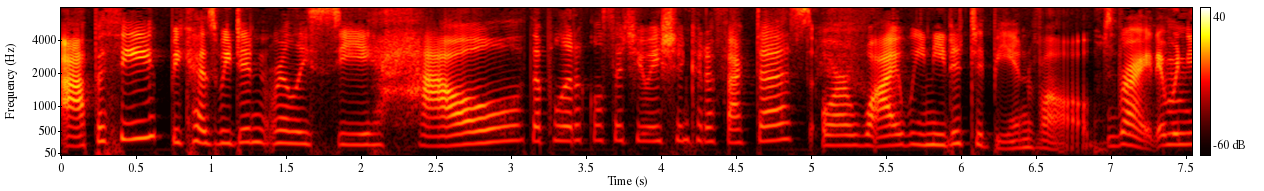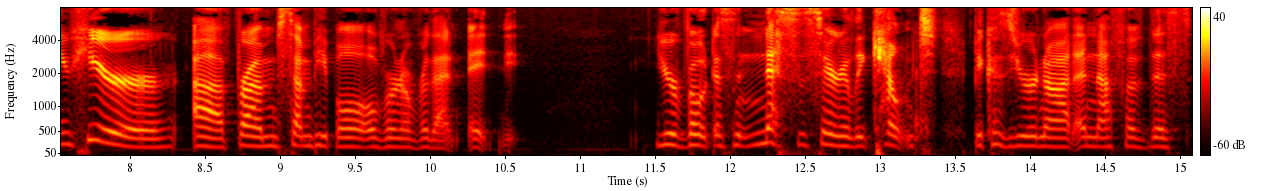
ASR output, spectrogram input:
apathy because we didn't really see how the political situation could affect us or why we needed to be involved. Right. And when you hear uh, from some people over and over that it, your vote doesn't necessarily count because you're not enough of this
